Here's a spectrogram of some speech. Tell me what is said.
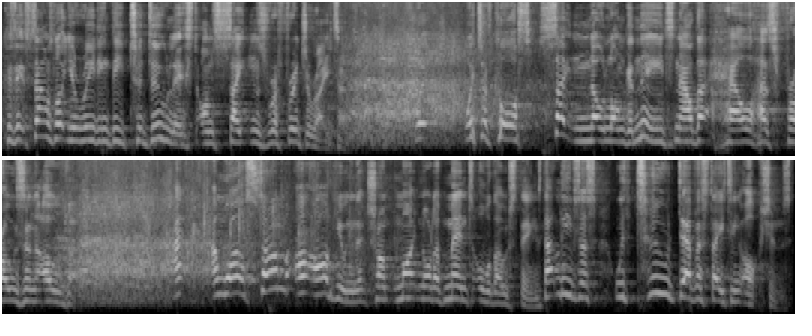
Because it sounds like you're reading the to do list on Satan's refrigerator which of course Satan no longer needs now that hell has frozen over. and, while some are arguing that Trump might not have meant all those things, that leaves us with two devastating options.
